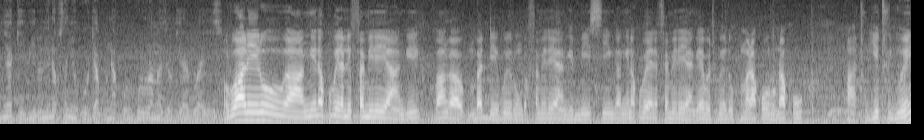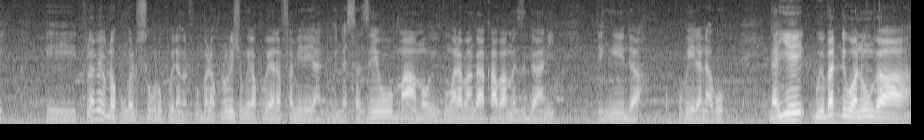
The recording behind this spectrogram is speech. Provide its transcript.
emyaka ebiri ogenda kusanya okwota kunaku olukulu olwamaze otya lwa yesu olwaleero ah, ngenda kubeera ne famire yange kubanga mbadde ebweru nga famire yange misinga ngenda kubeera ne famire yange era bwe tugenda okumalako olunaku ah, tulye tunywe. Eh, tulabe olunaku nga lusobola okubeera nga tulumalako nolwekyo ngenda kubeera na famire yange bwe nasazeewo maama oyo gwemalabanga akaaba amazigaani beŋŋenda okubeera nabo. Naye bwe mbadde wano nga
